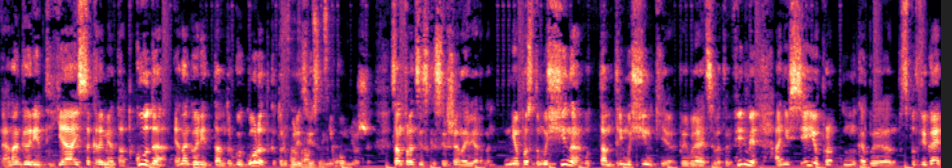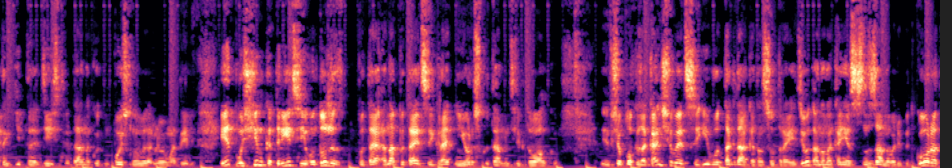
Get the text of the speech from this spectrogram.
И она говорит, я из Сакрамента. Откуда? И она говорит, там другой город, который более известный, не помню уже. Сан-Франциско, совершенно верно. У нее просто мужчина, вот там три мужчинки появляются в этом фильме, они все ее ну, как бы сподвигают на какие-то действия, да, на какой-то поиск новой ролевой модели. И этот мужчинка третий, он тоже, пыта- она пытается играть нью-йоркскую там интеллектуалку. Все плохо заканчивается, и вот тогда, когда с утра идет, она наконец заново любит город,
